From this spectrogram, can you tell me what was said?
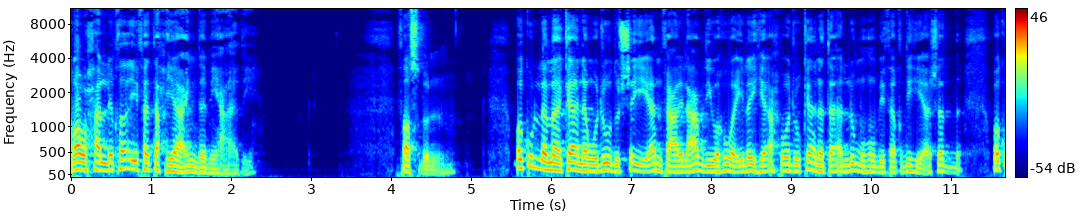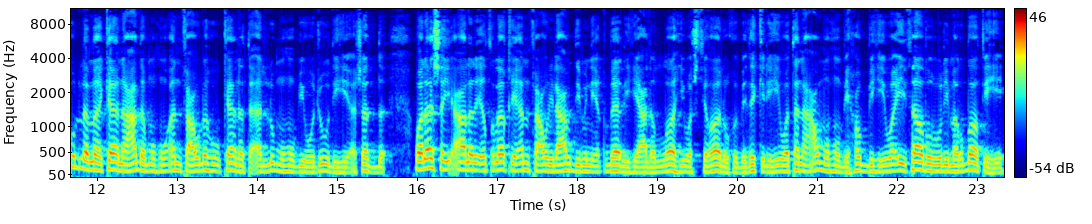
روح اللقاء فتحيا عند ميعادي. فصل. وكلما كان وجود الشيء أنفع للعبد وهو إليه أحوج كان تألمه بفقده أشد. وكلما كان عدمه أنفع له كان تألمه بوجوده أشد. ولا شيء على الإطلاق أنفع للعبد من إقباله على الله واشتغاله بذكره وتنعمه بحبه وإيثاره لمرضاته.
